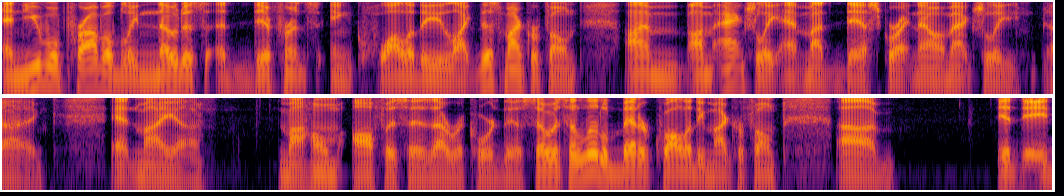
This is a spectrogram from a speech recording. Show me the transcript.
And you will probably notice a difference in quality. Like this microphone, I'm I'm actually at my desk right now. I'm actually uh, at my uh, my home office as I record this. So it's a little better quality microphone. Uh, it, it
